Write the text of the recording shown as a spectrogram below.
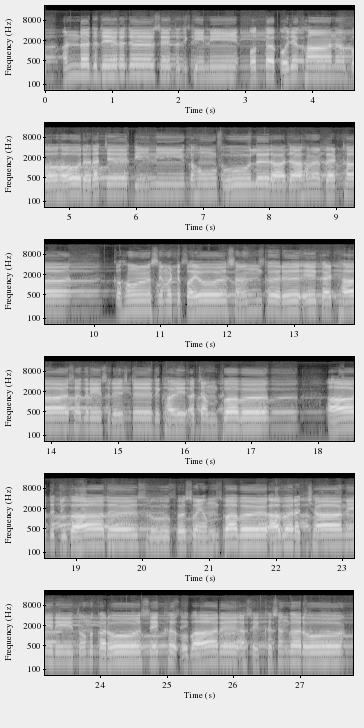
ਅੰਡਜ ਜੇਰਜ ਸੇ ਤਜਕੀਨੀ ਉਤ ਭੁਜ ਖਾਨ, ਬਹੁਰ ਰਚ ਦੀਨੀ, ਕਹੂੰ ਫੂਲ ਰਾਜਾ ਹਮੈ ਬੈਠਾ, ਕਹੂੰ ਸਿਮਟ ਪਇਓ ਸ਼ੰਕਰ ਇਕੱਠਾ ਸਗਰੇ ਸ੍ਰੇਸ਼ਟ ਦਿਖਾਏ ਅਚੰਪਵ, ਆਦ ਜੁਗਾਦ ਸਰੂਪ ਸਵਯੰ ਪਵ ਅਬ ਰੱਛਾ ਮੇਰੀ ਤੁਮ ਕਰੋ, ਸਿੱਖ ਉਬਾਰ ਅਸਿੱਖ ਸੰਗਰੋ।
